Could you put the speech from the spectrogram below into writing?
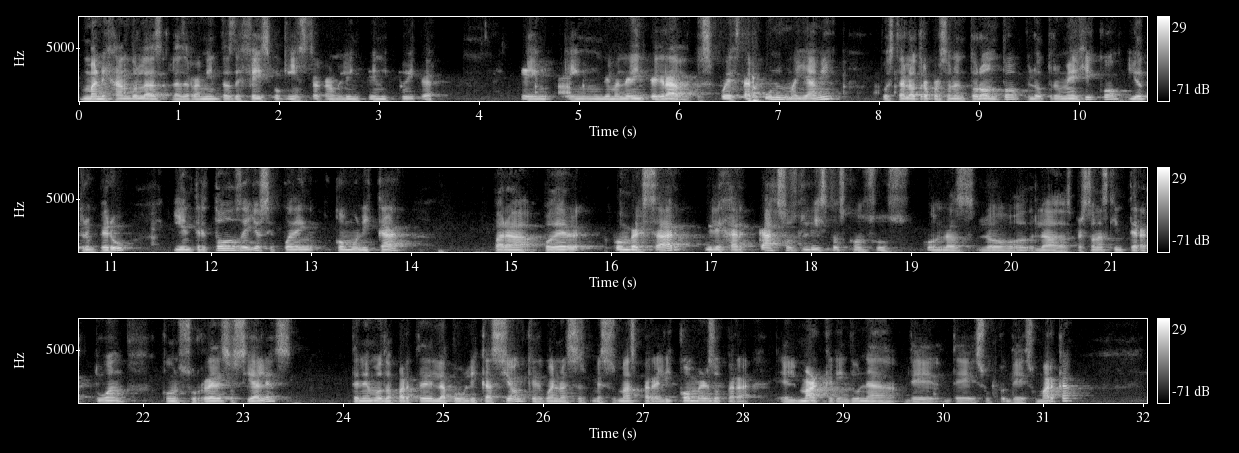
manejando las, las herramientas de Facebook, Instagram, LinkedIn y Twitter en, en, de manera integrada. Entonces, puede estar uno en Miami, puede estar la otra persona en Toronto, el otro en México y otro en Perú, y entre todos ellos se pueden comunicar para poder conversar y dejar casos listos con, sus, con las, las personas que interactúan con sus redes sociales. Tenemos la parte de la publicación, que bueno, eso, es más para el e-commerce o para el marketing de, una, de, de, su, de su marca.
